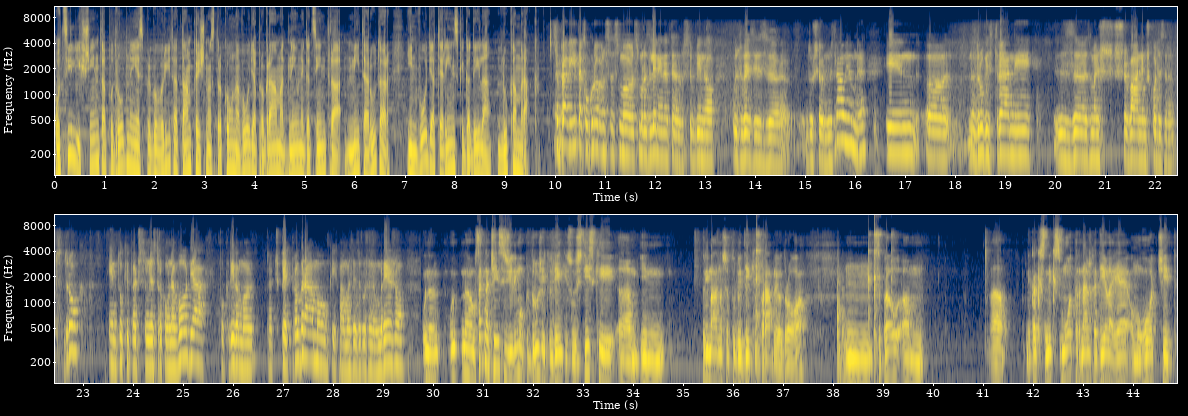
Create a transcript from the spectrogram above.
O ciljih Šenta podrobneje spregovorita tamkajšnja strokovna vodja programa dnevnega centra Meta Rutar in vodja terenskega dela Luka Mrak. Se pravi, tako grobem smo, smo razdeljeni na te vsebine v zvezi z duševnim zdravjem ne? in uh, na drugi strani z zmanjševanjem škode zaradi drog. In tukaj pač sem jaz strokovna vodja, pokrivamo pač pet programov, ki jih imamo zdaj združene v mrežo. Na, na vsak način si želimo pridružiti ljudem, ki so v stiski, um, in primarno so to ljudje, ki uporabljajo drogo. Um, se pravi, um, uh, nekakšen nek smotr našega dela je omogočiti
